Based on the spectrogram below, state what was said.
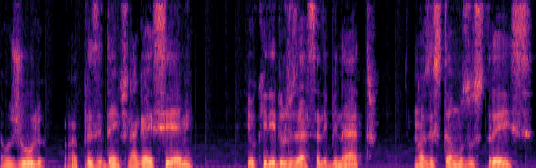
é o Júlio, é o presidente na HSM, e o querido José Salib Neto. Nós estamos os três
